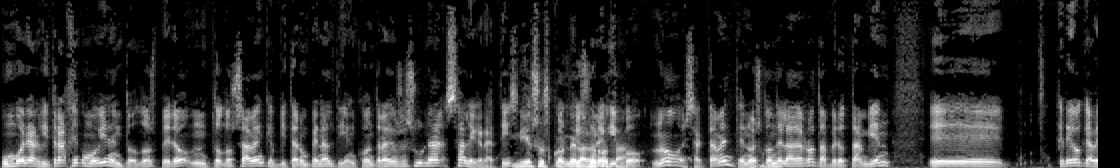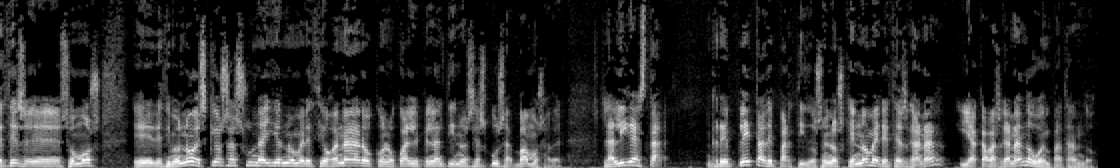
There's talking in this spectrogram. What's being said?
un buen arbitraje como vienen todos, pero mm, todos saben que pitar un penalti en contra de Osasuna sale gratis. Ni eso esconde la es derrota. equipo- no, exactamente, no esconde la derrota, pero también eh, creo que a veces eh, somos, eh, decimos, no, es que Osasuna ayer no mereció ganar, o con lo cual el penalti no es excusa. Vamos a ver, la liga está repleta de partidos en los que no mereces ganar y acabas ganando o empatando.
